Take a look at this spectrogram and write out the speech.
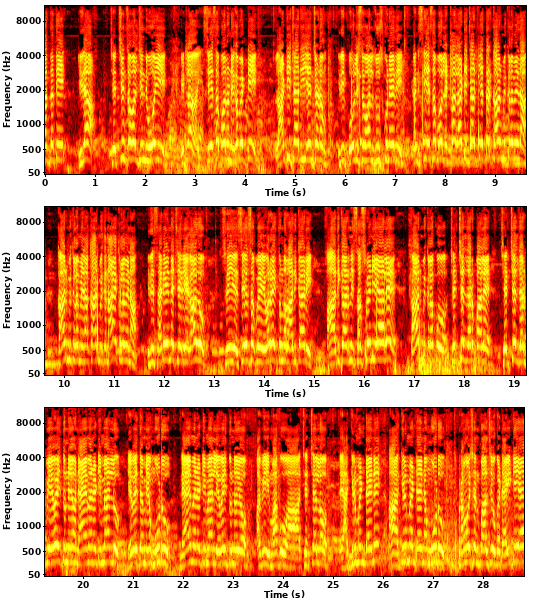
పద్ధతి. ఇదా చర్చించవలసింది పోయి ఇట్లా సీసపాలు నెగబెట్టి లాఠీ చార్జ్ చేయించడం. ఇది పోలీసు వాళ్ళు చూసుకునేది. కానీ సీసపాలు ఎట్లా లాఠీ చార్జ్ చేస్తారు కార్మికుల మీద? కార్మికుల మీద కార్మిక నాయకుల మీద? ఇది సరైన చర్య కాదు. సీసప ఎవరైతున్నారో అధికారి ఆ అధికారిని సస్పెండ్ చేయాలి. కార్మికులకు చర్చలు జరపాలి. చర్చలు జరిపి ఏవైతున్నాయో న్యాయమైన డిమాండ్లు ఏవైతే మేము మూడు న్యాయమైన డిమాండ్లు ఏవైతున్నాయో అవి మాకు ఆ చర్చల్లో అగ్రిమెంట్ అయినాయి. ఆ అగ్రిమెంట్ అయిన మూడు ప్రమోషన్ పాలసీ ఒకటి ఐటీఐ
